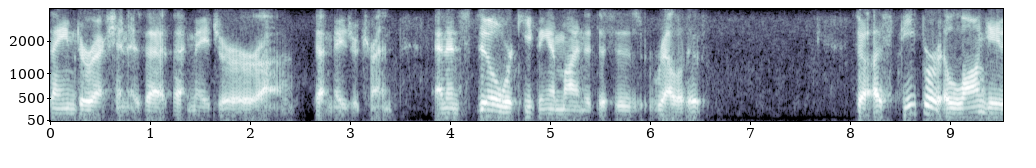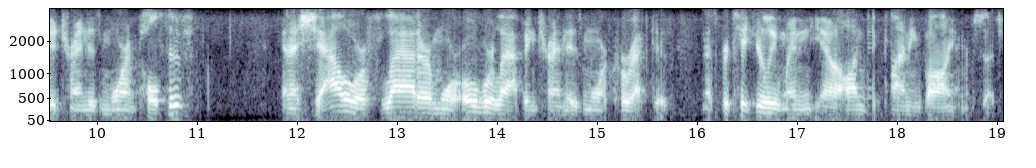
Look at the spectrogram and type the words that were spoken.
same direction as that, that, major, uh, that major trend. And then still we're keeping in mind that this is relative. So a steeper elongated trend is more impulsive. and a shallower, flatter, more overlapping trend is more corrective. That's particularly when you know, on declining volume or such.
